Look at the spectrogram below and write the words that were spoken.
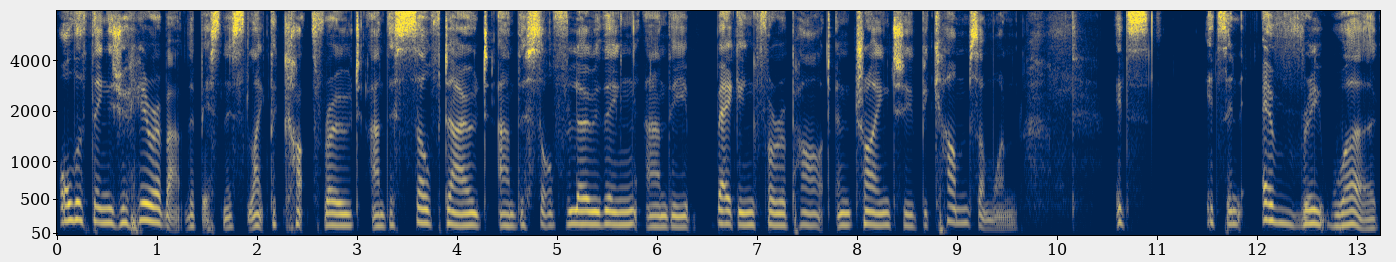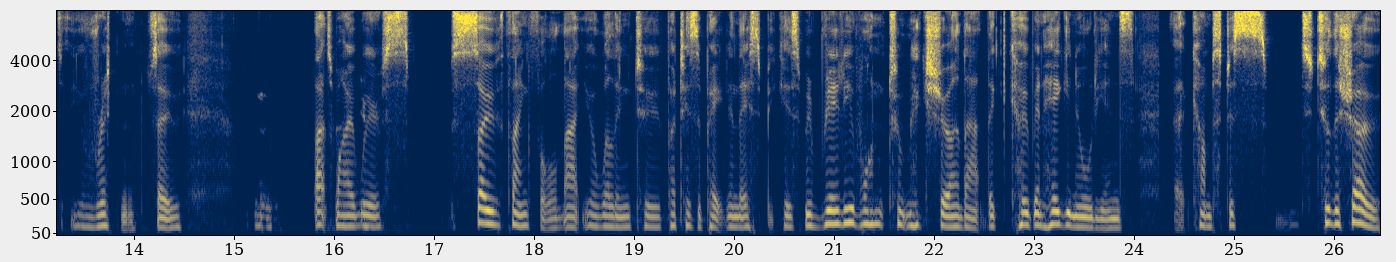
all the things you hear about the business, like the cutthroat and the self doubt and the self loathing and the begging for a part and trying to become someone, it's it's in every word you've written. So that's why we're so thankful that you're willing to participate in this because we really want to make sure that the Copenhagen audience uh, comes to to the show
